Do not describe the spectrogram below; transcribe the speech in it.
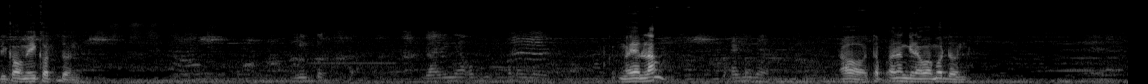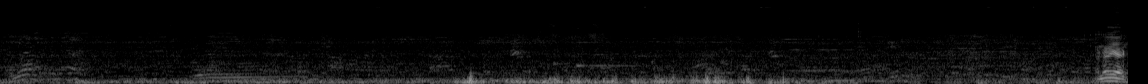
Di ka umikot dun. Mintot. Galing nga ako dito pa lang. Ngayon lang? Kanina. Oo, tap anong ginawa mo dun? Ano? Ano yan?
